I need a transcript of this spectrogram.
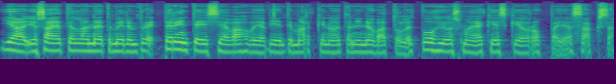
Ja jos ajatellaan näitä meidän perinteisiä vahvoja vientimarkkinoita, niin ne ovat olleet Pohjoismaa ja Keski-Eurooppa ja Saksa.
